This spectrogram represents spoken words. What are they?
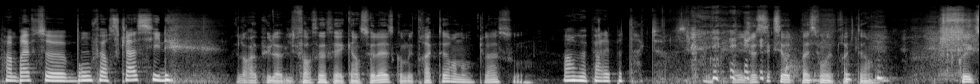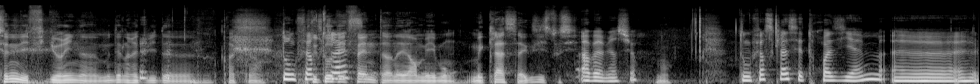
Enfin bref, ce bon First Class, il est. Elle aurait pu l'appeler First Class avec un seul S, comme les tracteurs, non? Classe ou... Ah, me parlez pas de tracteur. Mais je sais que c'est votre passion, les tracteurs. Collectionner des figurines euh, modèles réduits de. Donc First Plutôt Class. des Fendt, hein, d'ailleurs, mais bon. Mais classe, ça existe aussi. Ah bah bien sûr. Non. Donc First Class est troisième. Euh,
